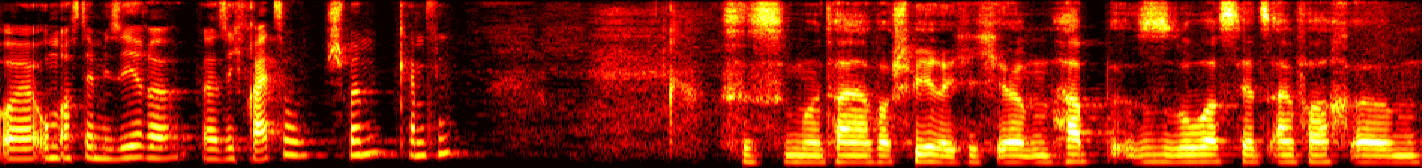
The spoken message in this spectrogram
äh, um aus der Misere äh, sich freizuschwimmen, kämpfen? Es ist momentan einfach schwierig. Ich ähm, habe sowas jetzt einfach ähm,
